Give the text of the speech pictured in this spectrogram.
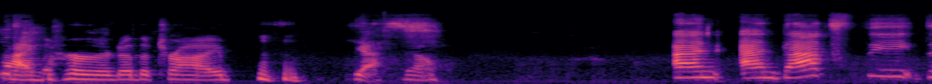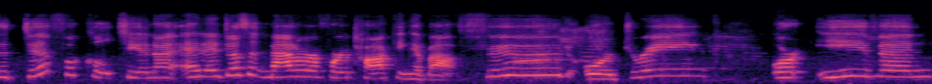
right. the herd or the tribe. yes. Yeah. And and that's the the difficulty, and I, and it doesn't matter if we're talking about food or drink or even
